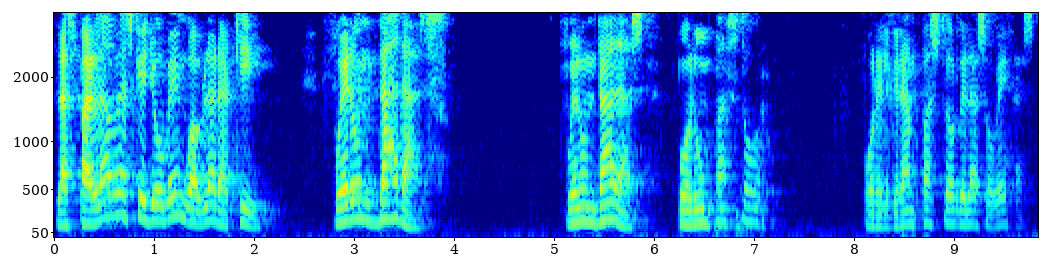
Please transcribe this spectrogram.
Las palabras que yo vengo a hablar aquí fueron dadas, fueron dadas por un pastor, por el gran pastor de las ovejas.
